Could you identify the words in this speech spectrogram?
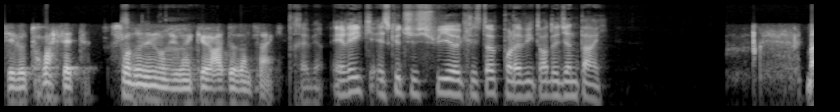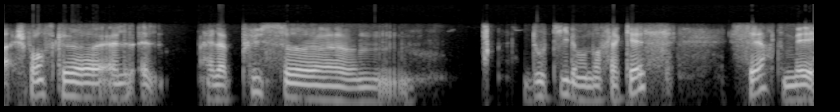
c'est le 3-7, sans donner le nom du vainqueur à 2,25. Très bien. Eric, est-ce que tu suis Christophe pour la victoire de Diane Paris? Bah, Je pense qu'elle elle, elle a plus euh, d'outils dans, dans, sa caisse, certes, mais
